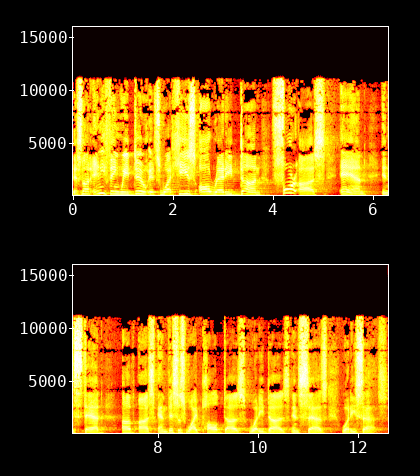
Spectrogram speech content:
It's not anything we do, it's what He's already done for us and instead of us. And this is why Paul does what he does and says what he says.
